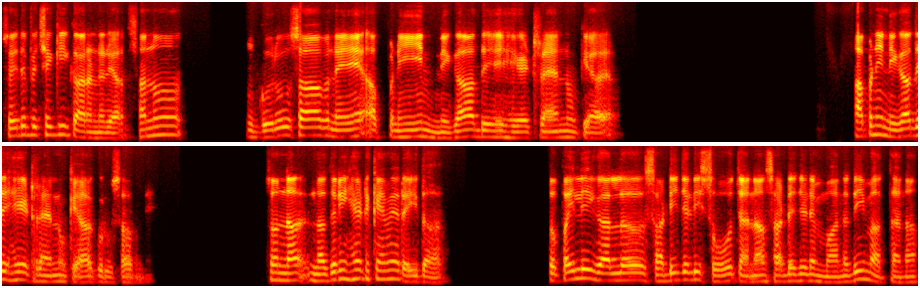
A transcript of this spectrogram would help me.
ਸੋ ਇਹਦੇ ਪਿੱਛੇ ਕੀ ਕਾਰਨ ਰਿਹਾ? ਸਾਨੂੰ ਗੁਰੂ ਸਾਹਿਬ ਨੇ ਆਪਣੀ ਨਿਗਾਹ ਦੇ ਹੇਠ ਰਹਿਣ ਨੂੰ ਕਿਹਾ ਹੈ। ਆਪਣੀ ਨਿਗਾਹ ਦੇ ਹੇਠ ਰਹਿਣ ਨੂੰ ਕਿਹਾ ਗੁਰੂ ਸਾਹਿਬ ਨੇ। ਸੋ ਨਜ਼ਰੀ ਹੇਠ ਕਿਵੇਂ ਰਹੀਦਾ? ਸੋ ਪਹਿਲੀ ਗੱਲ ਸਾਡੀ ਜਿਹੜੀ ਸੋਚ ਹੈ ਨਾ, ਸਾਡੇ ਜਿਹੜੇ ਮਨ ਦੀ ਮਤ ਹੈ ਨਾ,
